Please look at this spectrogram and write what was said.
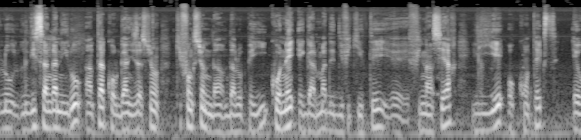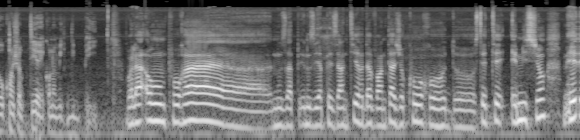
le, le Isanganiro, en tant qu'organisation qui fonctionne dans, dans le pays, connaît également des difficultés euh, financières liées au contexte et aux conjonctures économiques du pays. Voilà, on pourra euh, nous, y apaisantir davantage au cours euh, de cette émission, mais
